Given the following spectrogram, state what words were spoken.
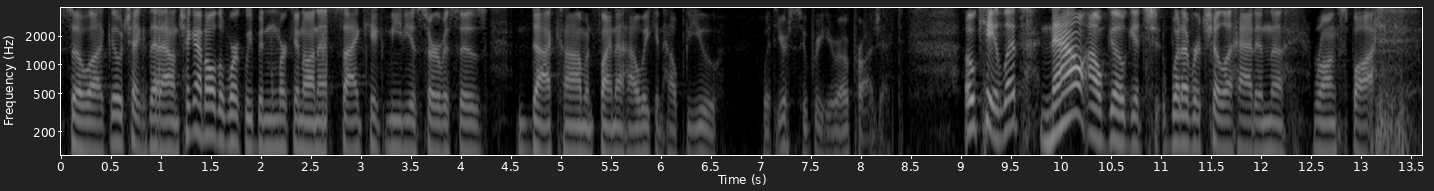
So uh, go check that out and check out all the work we've been working on at sidekickmediaservices.com and find out how we can help you with your superhero project. Okay, let's now. I'll go get whatever Chilla had in the wrong spot.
